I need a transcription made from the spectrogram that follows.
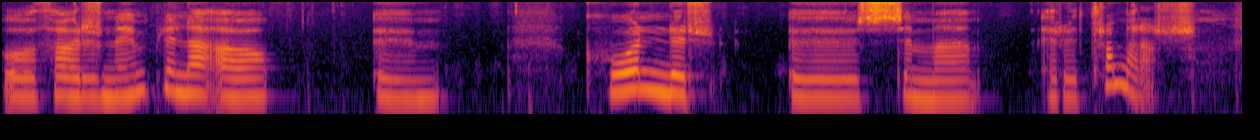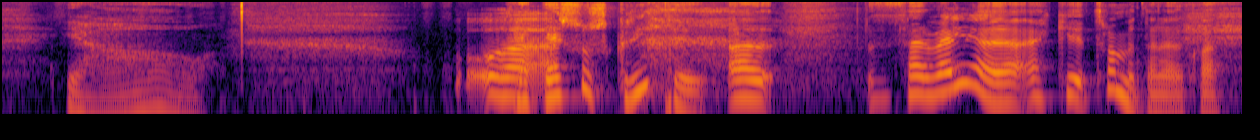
og þá er ég svona einblina á um, konur uh, sem eru trómarar Já, og þetta er svo skrítið að þær velja ekki trómmutan eða hvað?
